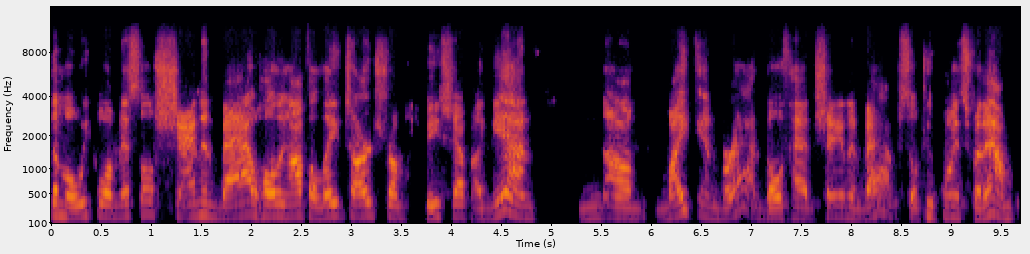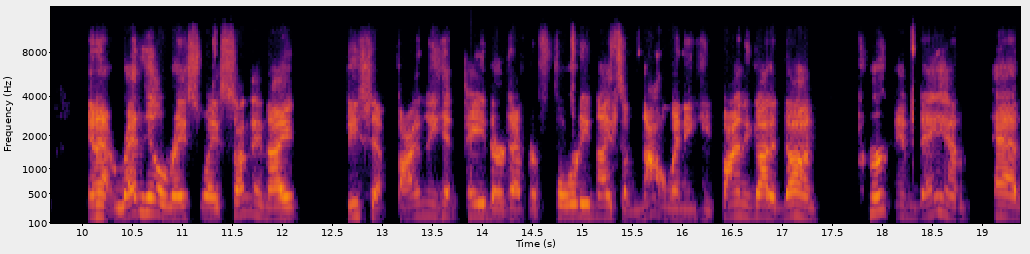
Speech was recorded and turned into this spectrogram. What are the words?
the Moweaqua missile, Shannon Babb holding off a late charge from B-Shep again. Um, Mike and Brad both had Shannon Babb, so two points for them. And at Red Hill Raceway Sunday night, Bishop finally hit pay dirt after 40 nights of not winning. He finally got it done. Kurt and Dan had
